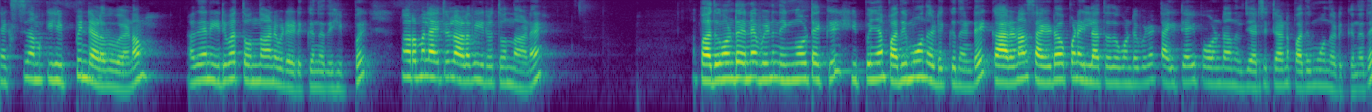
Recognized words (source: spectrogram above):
നെക്സ്റ്റ് നമുക്ക് ഹിപ്പിന്റെ അളവ് വേണം. അത് ഞാൻ ഇരുപത്തൊന്നാണ് ഇവിടെ എടുക്കുന്നത് ഹിപ്പ്. നോർമലായിട്ടുള്ള അളവ് ഇരുപത്തൊന്നാണ്. അപ്പോൾ അതുകൊണ്ട് തന്നെ വീണ് ഇങ്ങോട്ടേക്ക് ഹിപ്പ് ഞാൻ പതിമൂന്ന് എടുക്കുന്നുണ്ട്. കാരണം സൈഡ് ഓപ്പൺ ഇല്ലാത്തത് കൊണ്ട് ഇവിടെ ടൈറ്റായി പോകണ്ടെന്ന് വിചാരിച്ചിട്ടാണ് പതിമൂന്ന് എടുക്കുന്നത്.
